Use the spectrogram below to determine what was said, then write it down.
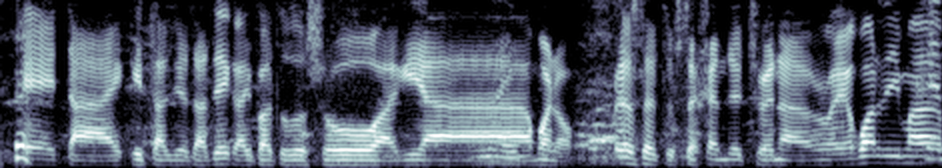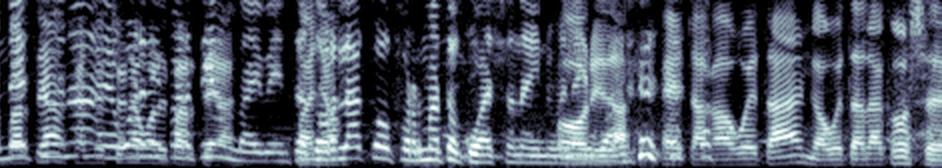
Eta ekitaldietatik aipatu duzu agia, Bai. bueno, ez dut uste jendetsuena, eguardi partean, Jendetsuena, eguerdi partean, bai, behintzat, Baina- horlako formatokoa esan nahi nuen. Hori da, eta gauetan, gauetarako ze...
